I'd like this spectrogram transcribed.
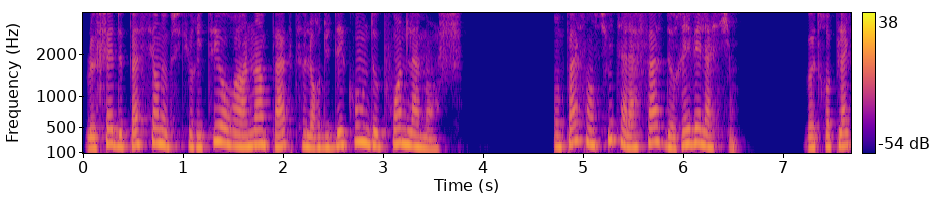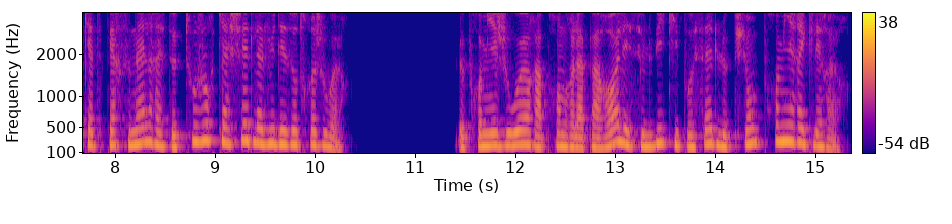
Le fait de passer en obscurité aura un impact lors du décompte de points de la manche. On passe ensuite à la phase de révélation. Votre plaquette personnelle reste toujours cachée de la vue des autres joueurs. Le premier joueur à prendre la parole est celui qui possède le pion premier éclaireur.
